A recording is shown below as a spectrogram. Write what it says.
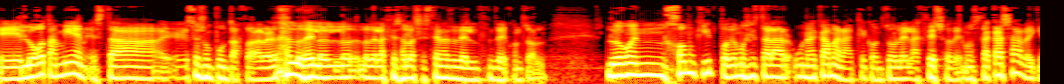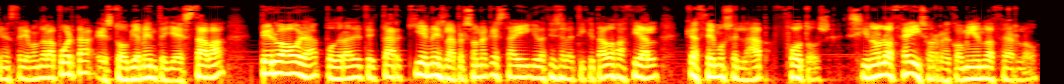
Eh, luego también está, esto es un puntazo, la verdad, lo, de, lo, del acceso a las escenas desde el centro de control. Luego en HomeKit podemos instalar una cámara que controle el acceso de nuestra casa, ver quién está llamando a la puerta. Esto obviamente ya estaba, pero ahora podrá detectar quién es la persona que está ahí gracias al etiquetado facial que hacemos en la app Fotos. Si no lo hacéis, os recomiendo hacerlo.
